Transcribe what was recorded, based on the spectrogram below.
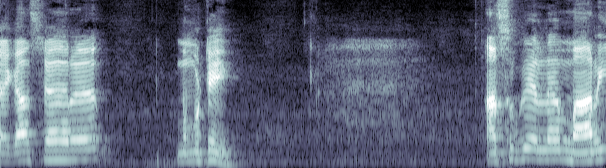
മെഗാസ്റ്റാർ മമ്മൂട്ടി അസുഖമെല്ലാം മാറി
